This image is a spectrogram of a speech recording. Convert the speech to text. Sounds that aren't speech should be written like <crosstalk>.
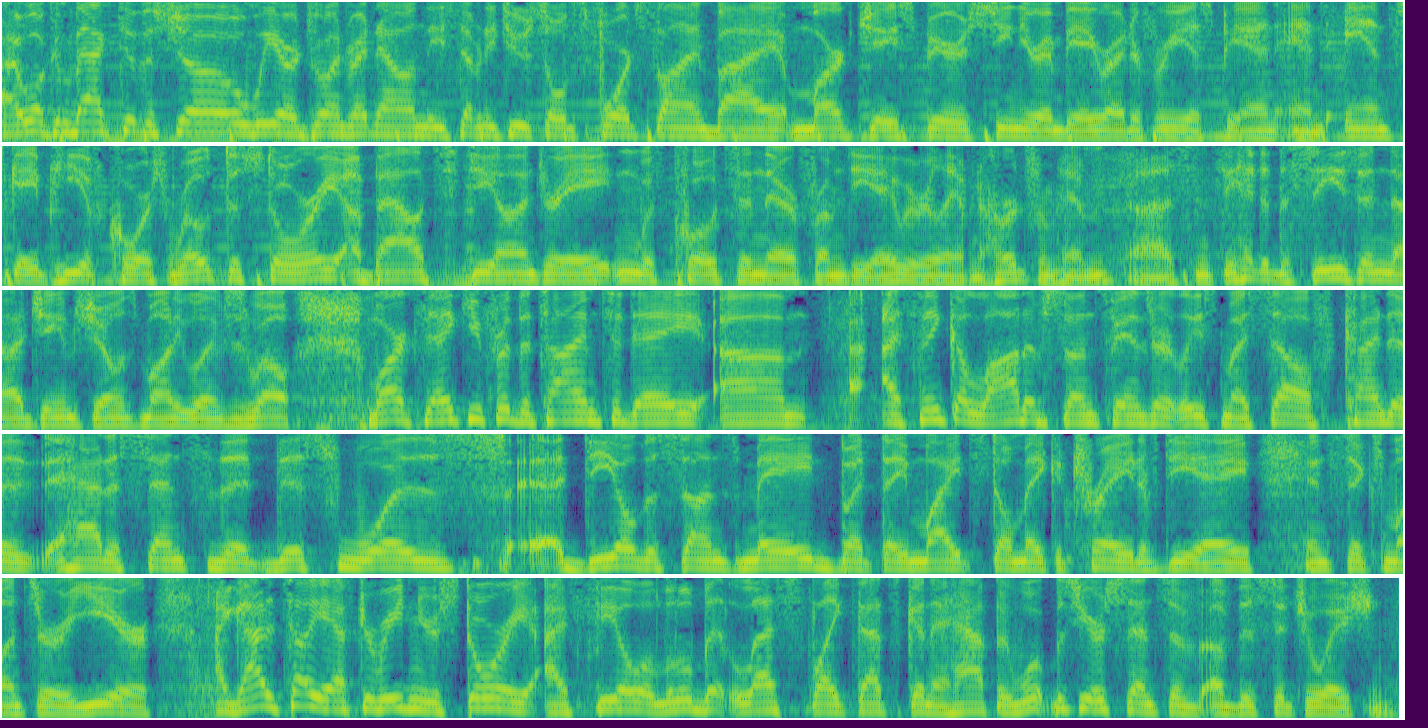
All right, welcome back to the show. We are joined right now on the 72 Sold Sports Line by Marc J. Spears, senior NBA writer for ESPN and Andscape. He, of course, wrote the story about DeAndre Ayton with quotes in there from DA. We really haven't heard from him uh, since the end of the season. Uh, James Jones, Monty Williams as well. Marc, thank you for the time today. Um, I think a lot of Suns fans, or at least myself, kind of had a sense that this was a deal the Suns made, but they might still make a trade of DA in six months or a year. I got to tell you, after reading your story, I feel a little bit less like that's going to happen. What was your sense of, of this situation?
